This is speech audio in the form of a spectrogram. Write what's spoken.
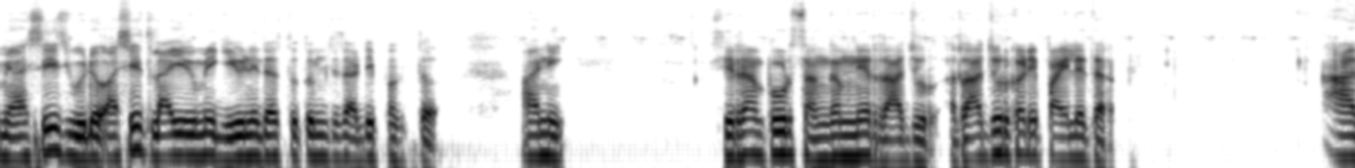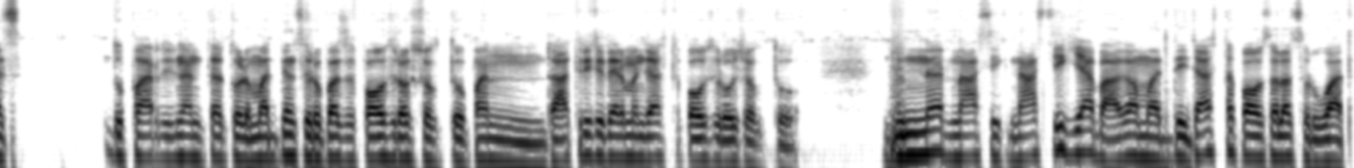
मी असेच व्हिडिओ असेच लाईव्ह मी घेऊन येत असतो तुमच्यासाठी फक्त. आणि श्रीरामपूर संगमनेर राजूर. राजूरकडे पाहिले तर आज दुपारीनंतर थोडं मध्यम स्वरूपाचा पाऊस राहू शकतो पण रात्रीच्या दरम्यान जास्त पाऊस राहू शकतो. जुन्नर नाशिक नाशिक या भागामध्ये जास्त पावसाला सुरुवात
